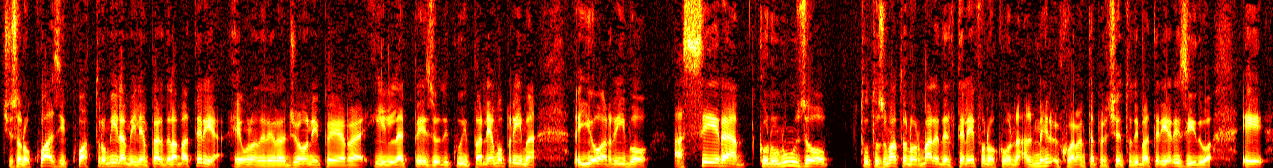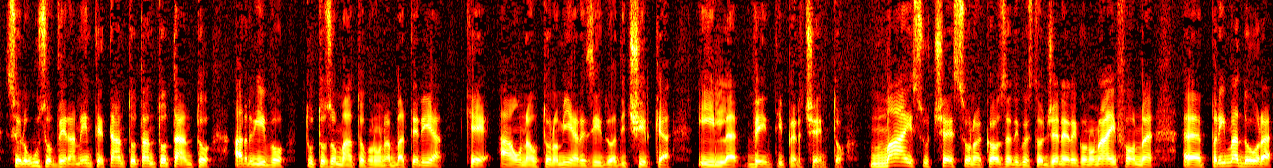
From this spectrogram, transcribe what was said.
ci sono quasi 4000 mAh della batteria, è una delle ragioni per il peso di cui parliamo prima. Io arrivo a sera con un uso tutto sommato normale del telefono con almeno il 40% di batteria residua e se lo uso veramente tanto tanto tanto arrivo tutto sommato con una batteria che ha un'autonomia residua di circa il 20%. Mai successo una cosa di questo genere con un iPhone eh, prima d'ora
